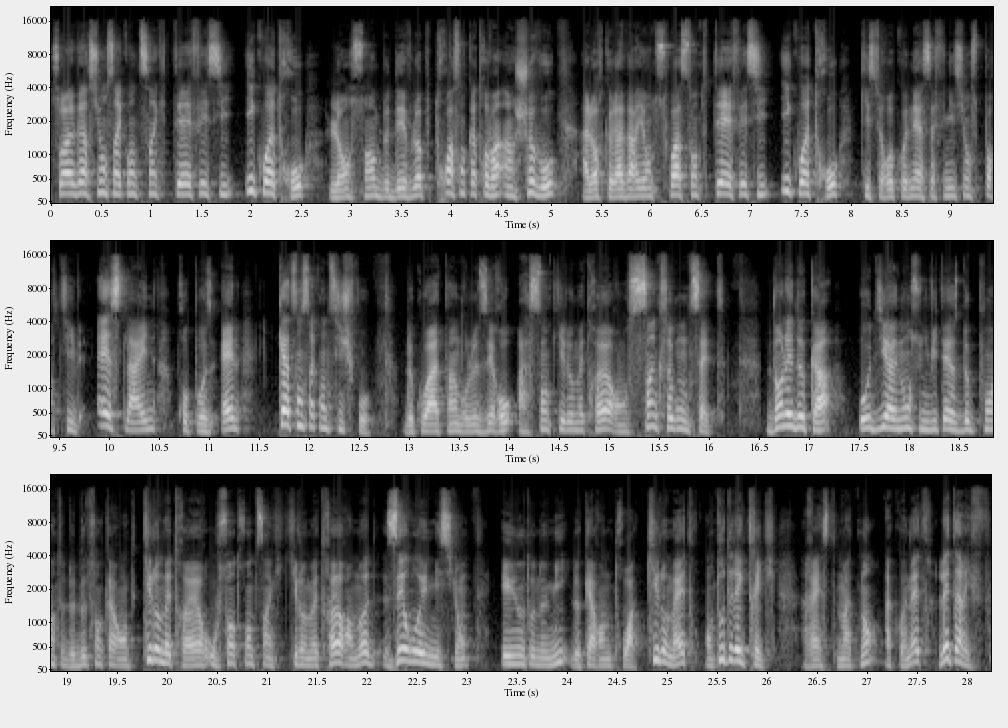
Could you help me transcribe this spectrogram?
Sur la version 55 TFSI e-Quattro, l'ensemble développe 381 chevaux alors que la variante 60 TFSI e-Quattro qui se reconnaît à sa finition sportive S-Line propose, elle, 456 chevaux, de quoi atteindre le 0 à 100 km/h en 5 secondes 7. Dans les deux cas, Audi annonce une vitesse de pointe de 240 km/h ou 135 km/h en mode zéro émission et une autonomie de 43 km en tout électrique. Reste maintenant à connaître les tarifs.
